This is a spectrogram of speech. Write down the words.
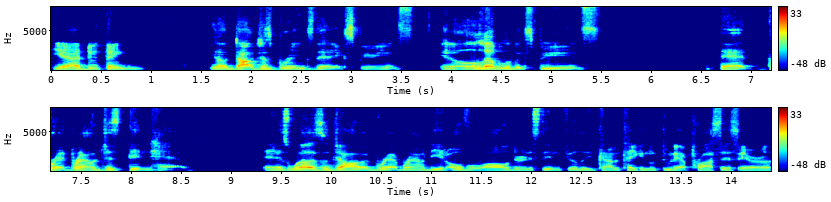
yeah, I do think you know, Doc just brings that experience, you know, a level of experience that Brett Brown just didn't have. And as well as the job that Brett Brown did overall during the stint in Philly, kind of taking them through that process era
